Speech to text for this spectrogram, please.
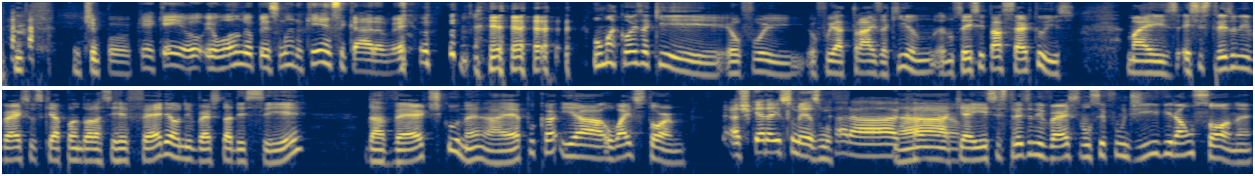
tipo, quem, quem eu, eu olho e eu penso, mano, quem é esse cara, velho? Uma coisa que eu fui, eu fui atrás aqui, eu não eu não sei se tá certo isso, mas esses três universos que a Pandora se refere é o universo da DC, da Vertigo, né, na época, e a Wildstorm. Acho que era isso mesmo. Caraca. Ah, meu. que aí esses três universos vão se fundir e virar um só, né?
